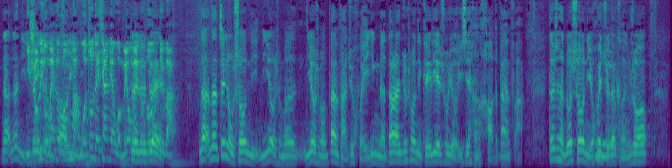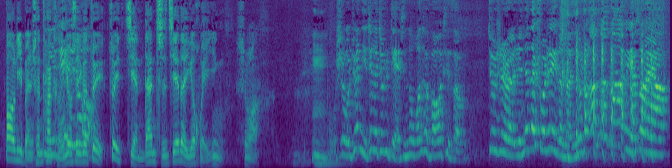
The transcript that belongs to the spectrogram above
那那你你手里有麦克风吗？我坐在下面，我没有麦克风，对对吧？那那这种时候你，你有什么你有什么办法去回应呢？当然，就是说你可以列出有一些很好的办法，但是很多时候你会觉得可能说，暴力本身它可能又是一个最最简单直接的一个回应，是吗？嗯，不是，我觉得你这个就是典型的 whataboutism，就是人家在说这个呢，你就说啊，那那个也算呀，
